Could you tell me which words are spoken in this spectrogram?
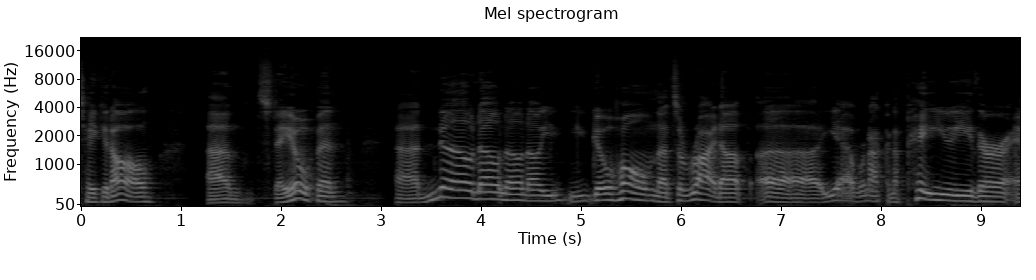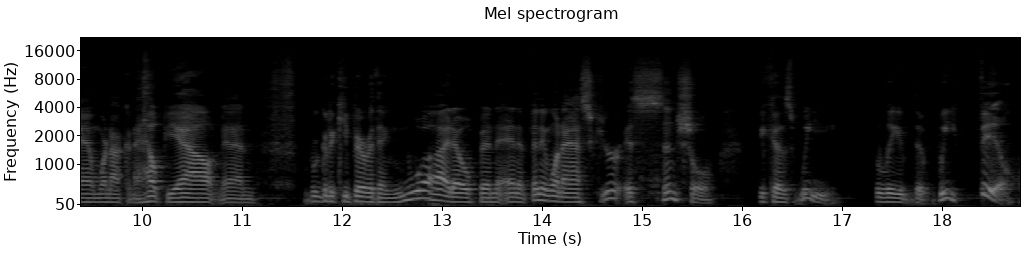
take it all. Um, stay open. Uh, no, no, no, no. You you go home. That's a write up. Uh, yeah, we're not gonna pay you either, and we're not gonna help you out, and we're gonna keep everything wide open. And if anyone asks, you're essential because we believe that we feel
